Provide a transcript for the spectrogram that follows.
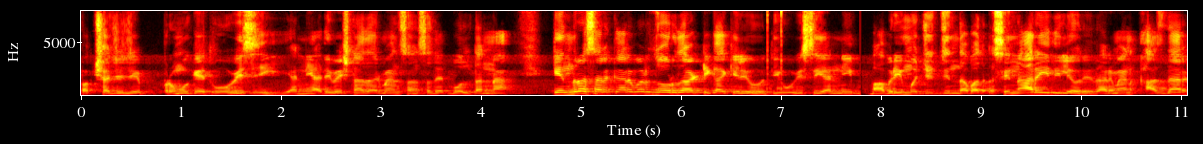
पक्षाचे जे प्रमुख आहेत ओवीसी यांनी अधिवेशनादरम्यान संसदेत बोलताना केंद्र सरकारवर जोरदार टीका केली होती. ओवीसी यांनी बाबरी मस्जिद जिंदाबाद असे नारेही दिले होते. दरम्यान खासदार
